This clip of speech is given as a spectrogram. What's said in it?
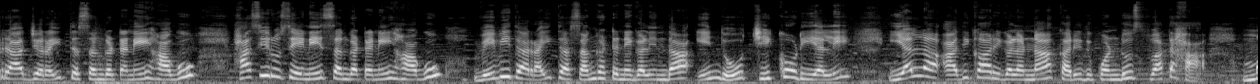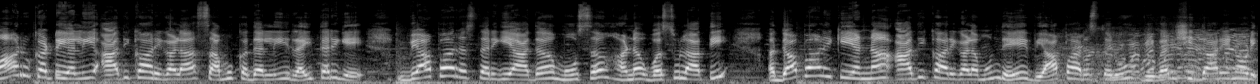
ರಾಜ್ಯ ರೈತ ಸಂಘಟನೆ ಹಾಗೂ ಹಸಿರು ಸೇನೆ ಸಂಘಟನೆ ಹಾಗೂ ವಿವಿಧ ರೈತ ಸಂಘಟನೆಗಳಿಂದ ಇಂದು ಚಿಕ್ಕೋಡಿಯಲ್ಲಿ ಎಲ್ಲ ಅಧಿಕಾರಿಗಳನ್ನು ಕರೆದುಕೊಂಡು ಸ್ವತಃ ಮಾರುಕಟ್ಟೆಯಲ್ಲಿ ಅಧಿಕಾರಿಗಳ ಸಮ್ಮುಖದಲ್ಲಿ ರೈತರಿಗೆ ವ್ಯಾಪಾರಸ್ಥರಿಗೆ ಆದ ಮೋಸ, ಹಣ ವಸೂಲಾತಿ, ದಬ್ಬಾಳಿಕೆಯನ್ನ ಅಧಿಕಾರಿಗಳ ಮುಂದೆ ವ್ಯಾಪಾರಸ್ಥರು ವಿವರಿಸಿದ್ದಾರೆ ನೋಡಿ.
